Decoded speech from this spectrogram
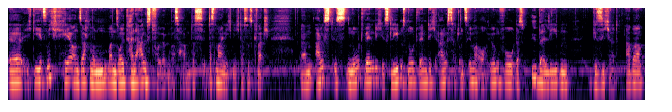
äh, ich gehe jetzt nicht her und sage, man, man soll keine Angst vor irgendwas haben. Das, das meine ich nicht, das ist Quatsch. Ähm, Angst ist notwendig, ist lebensnotwendig. Angst hat uns immer auch irgendwo das Überleben gesichert. Aber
